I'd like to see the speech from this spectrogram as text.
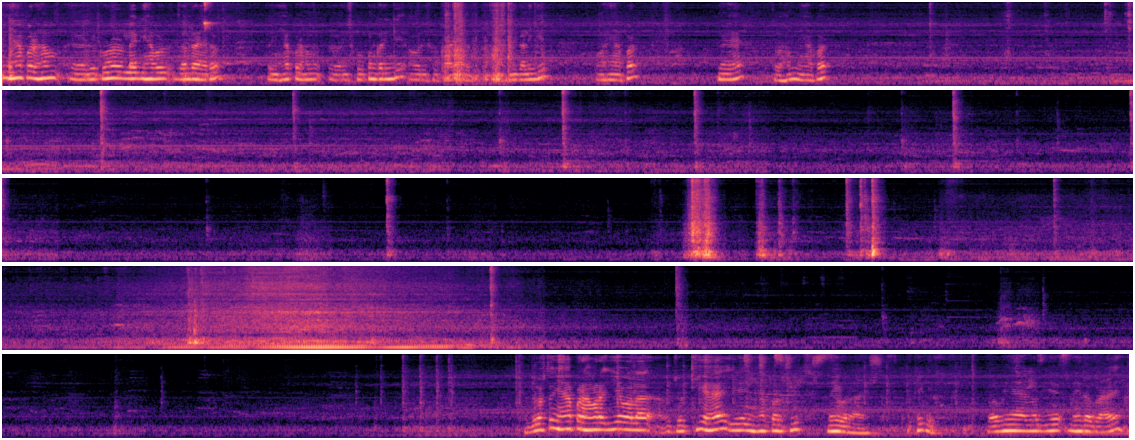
यहाँ पर हम जो लाइट यहाँ पर जल रहा है तो तो यहाँ पर हम इसको ओपन करेंगे और इसको काट निकालेंगे। और यहाँ पर है तो हम यहाँ पर दोस्तों, यहाँ पर हमारा ये वाला जो की है, ये यहाँ पर स्विच नहीं हो रहा है। ठीक है? तो अभी यहाँ अगर ये नहीं दब रहा है,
